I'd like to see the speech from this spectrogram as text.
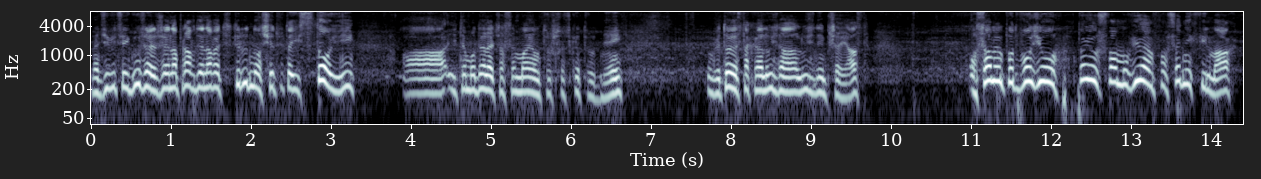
na Dziewiczej Górze, że naprawdę nawet trudno się tutaj stoi, a i te modele czasem mają troszeczkę trudniej. Mówię, to jest taka luźna, luźny przejazd. O samym podwoziu to już Wam mówiłem w poprzednich filmach.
